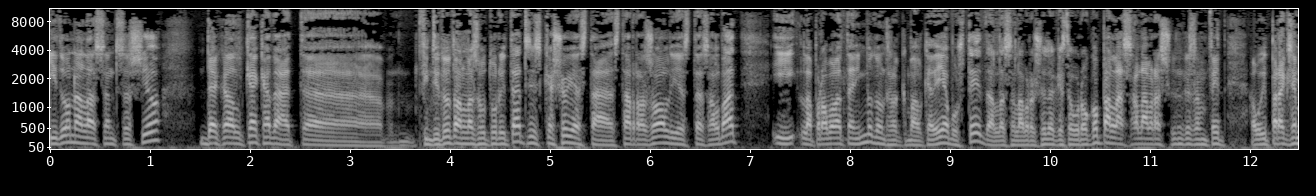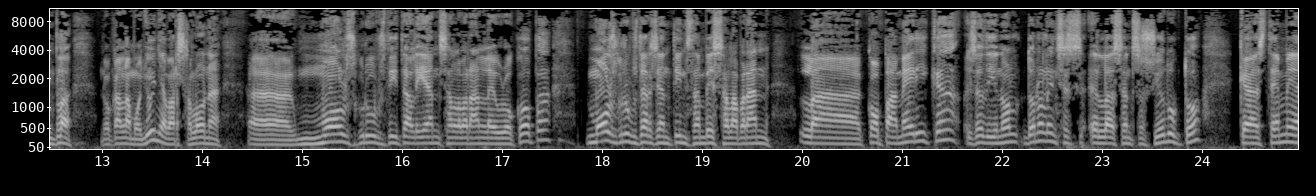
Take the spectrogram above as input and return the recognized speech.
i dona la sensació de que el que ha quedat, eh, fins i tot en les autoritats, és que això ja està, està resolt i està salvat i la prova la tenim, doncs, el, el que deia vostè, de la celebració d'aquesta Eurocopa, les celebracions que s'han fet avui, per exemple, no cal anar molt lluny, a Barcelona, eh, molts grups d'italians celebrant l'Eurocopa, molts grups d'argentins també celebrant la Copa Amèrica, és a dir, no, dona la, la sensació, doctor, que estem eh,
